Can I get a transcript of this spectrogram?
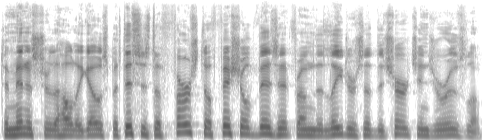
to minister the Holy Ghost. But this is the first official visit from the leaders of the church in Jerusalem.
